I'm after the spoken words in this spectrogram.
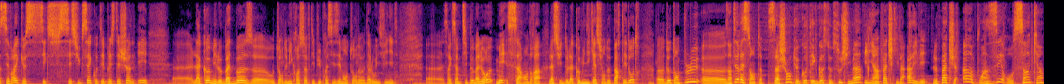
c'est vrai que ces succès côté PlayStation et euh, la com et le bad buzz euh, autour de Microsoft et plus précisément autour d'Halo Infinite. Euh, c'est vrai que c'est un petit peu malheureux, mais ça rendra la suite de la communication de part et d'autre d'autant plus intéressante. Sachant que côté Ghost of Tsushima, il y a un patch qui va arriver, le patch 1.05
